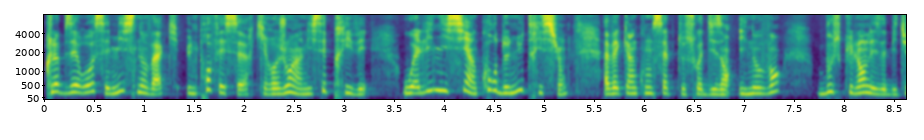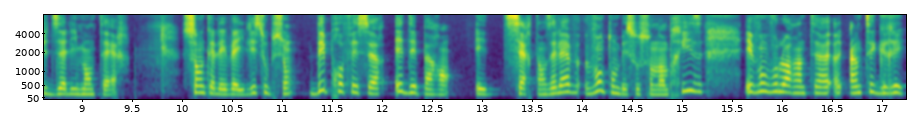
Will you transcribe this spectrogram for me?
Club Zero, c'est Miss Novak, une professeure qui rejoint un lycée privé où elle initie un cours de nutrition avec un concept soi-disant innovant, bousculant les habitudes alimentaires. Sans qu'elle éveille les soupçons des professeurs et des parents et certains élèves vont tomber sous son emprise et vont vouloir intégrer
